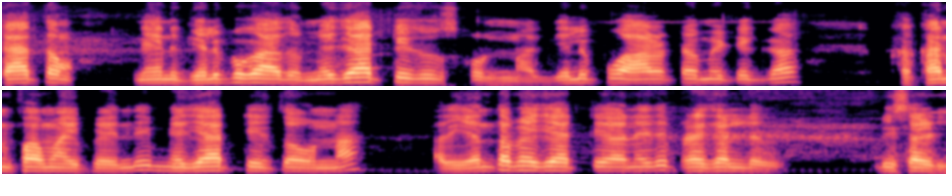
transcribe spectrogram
శాతం నేను గెలుపు కాదు మెజార్టీ చూసుకుంటున్నా. గెలుపు ఆటోమేటిక్గా కన్ఫర్మ్ అయిపోయింది. మెజార్టీతో ఉన్నా అది ఎంత మెజార్టీ అనేది ప్రజలు డిసైడ్ చేయాలి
